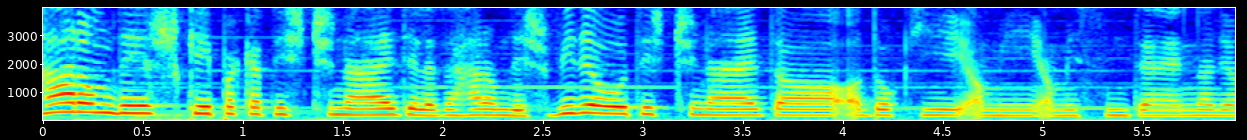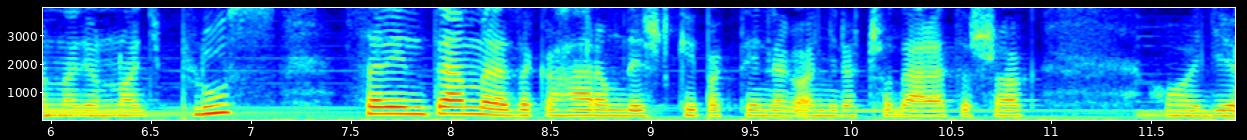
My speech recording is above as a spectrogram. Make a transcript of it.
3D-s képeket is csinált, illetve 3D-s videót is csinált a, a doki, ami, ami szintén egy nagyon-nagyon nagy plusz szerintem, mert ezek a 3D-s képek tényleg annyira csodálatosak, hogy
